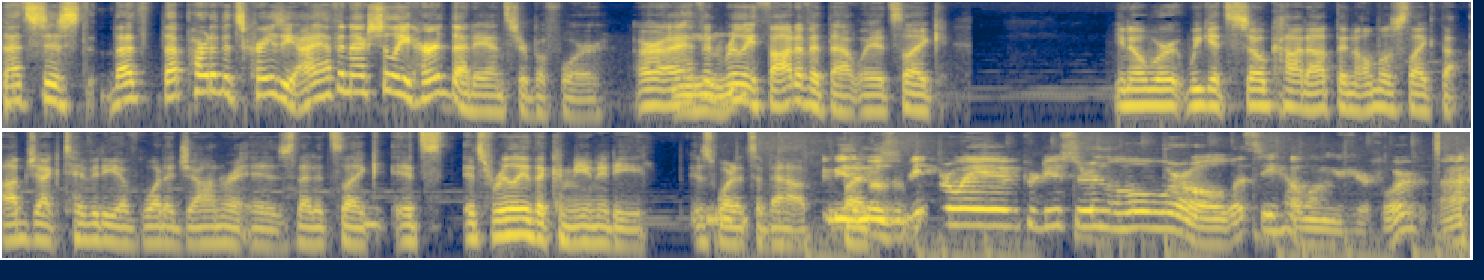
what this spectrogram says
That's just that that part of it's crazy. I haven't actually heard that answer before. Or I haven't Mhm. really thought of it that way. It's like you know, we're we get so caught up in almost like the objectivity of what a genre is that it's like it's it's really the community is what it's about. Be But- the most vaporwave producer in the whole world. Let's see how long you're here for. Uh,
